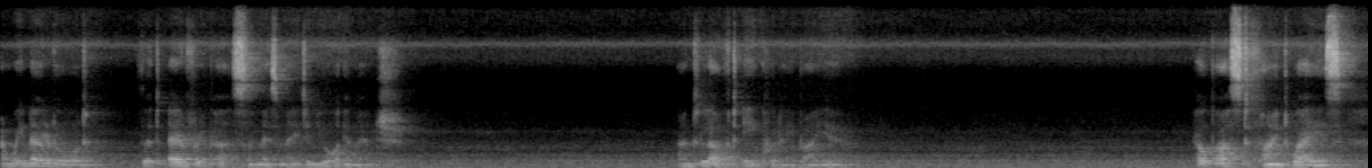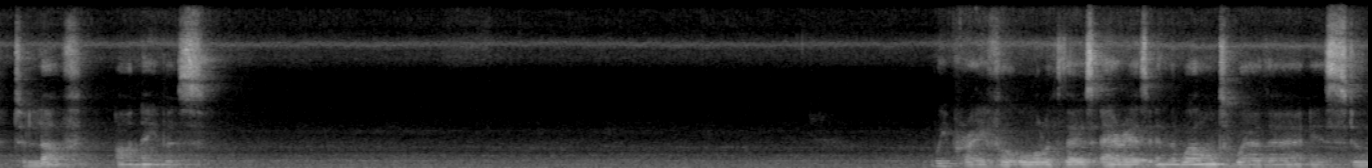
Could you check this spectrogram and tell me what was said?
And we know, Lord, that every person is made in your image and loved equally by you. Help us to find ways to love our neighbours. We pray for all of those areas in the world where there is still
